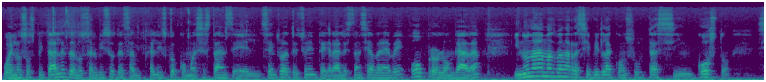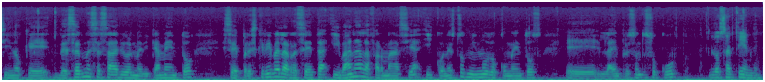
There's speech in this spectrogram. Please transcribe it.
o en los hospitales de los servicios de salud Jalisco, como es el Centro de Atención Integral, estancia breve o prolongada, y no nada más van a recibir la consulta sin costo, sino que de ser necesario el medicamento, se prescribe la receta y van a la farmacia y con estos mismos documentos, eh, la impresión de su CURP. Los atienden.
